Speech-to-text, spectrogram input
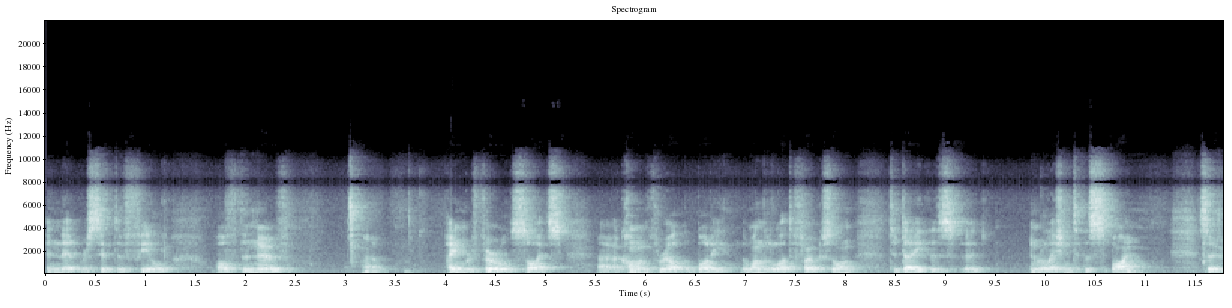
in that receptive field of the nerve. Uh, pain referral sites are common throughout the body. The one that I like to focus on today is uh, in relation to the spine. So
